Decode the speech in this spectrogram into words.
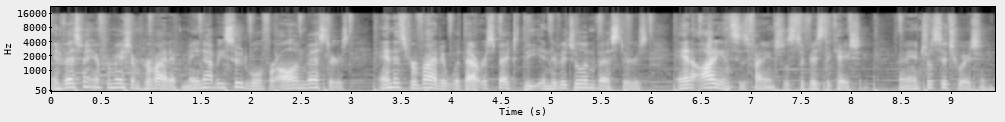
Investment information provided may not be suitable for all investors and is provided without respect to the individual investors and audience's financial sophistication, financial situation,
